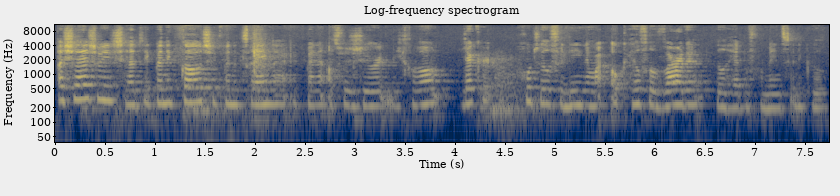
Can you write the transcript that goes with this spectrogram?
Als jij zoiets hebt, ik ben een coach, ik ben een trainer, ik ben een adviseur die gewoon lekker goed wil verdienen, maar ook heel veel waarde wil hebben voor mensen en ik wil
